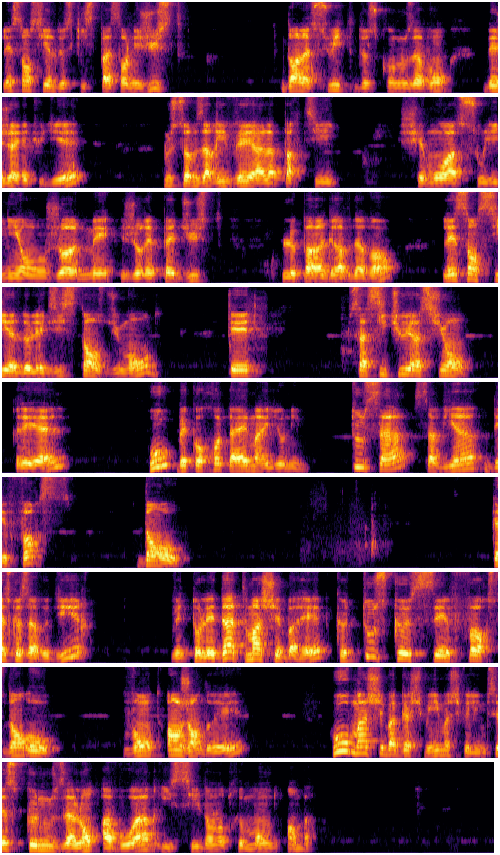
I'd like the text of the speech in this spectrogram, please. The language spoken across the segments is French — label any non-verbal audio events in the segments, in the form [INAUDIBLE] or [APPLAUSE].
l'essentiel de ce qui se passe, on est juste dans la suite de ce que nous avons déjà étudié. Nous sommes arrivés à la partie chez moi soulignée en jaune, mais je répète juste le paragraphe d'avant. L'essentiel de l'existence du monde est sa situation réelle ou Bekochot Ha'elyonim. Tout ça, ça vient des forces d'en haut. Qu'est-ce que ça veut dire? Que tout ce que ces forces d'en haut vont engendrer, c'est ce que nous allons avoir ici dans notre monde en bas.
